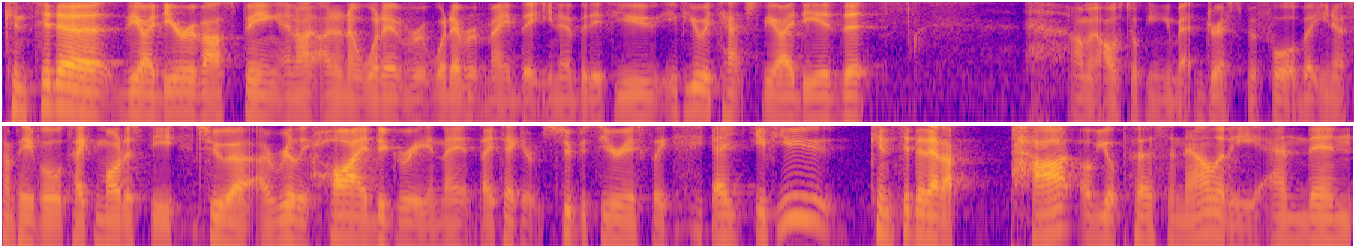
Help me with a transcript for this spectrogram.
consider the idea of us being, and I, I don't know whatever whatever it may be, you know. But if you if you attach the idea that, I mean, I was talking about dress before, but you know, some people take modesty to a, a really high degree and they they take it super seriously. And If you consider that a part of your personality and then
